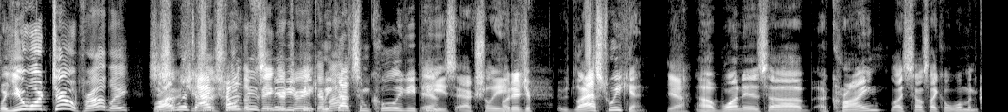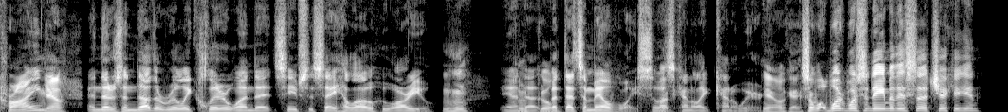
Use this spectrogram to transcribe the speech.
Well, you would too, probably. Well, I went. I tried to do some finger till you EVP. We out. got some cool EVPs actually. Oh, did you? last weekend? Yeah. Uh, one is uh, a crying, like sounds like a woman crying. Yeah. And there's another really clear one that seems to say, "Hello, who are you?" Mm-hmm. And Oh, uh, cool. but that's a male voice, so it's kind of like kind of weird. Yeah. Okay. So what, what what's the name of this uh, chick again?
